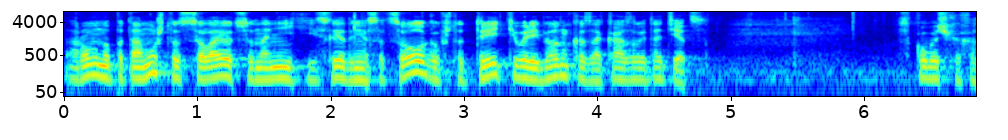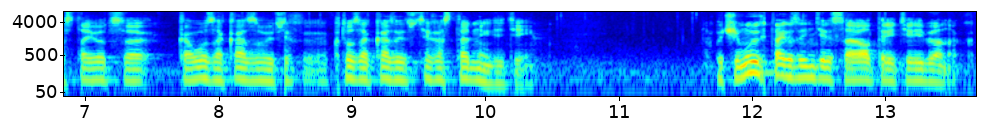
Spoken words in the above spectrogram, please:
ровно потому, что ссылаются на некие исследования социологов, что третьего ребенка заказывает отец. В скобочках остается, кого заказывают, кто заказывает всех остальных детей. Почему их так заинтересовал третий ребенок?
